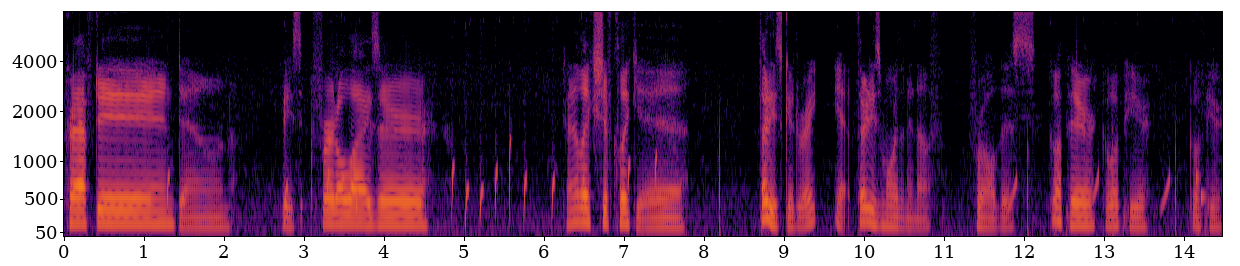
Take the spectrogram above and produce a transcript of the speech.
Crafting, down. Basic fertilizer. Kind of like shift click, yeah. 30 is good, right? Yeah, 30 is more than enough for all this. Go up here, go up here, go up here.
